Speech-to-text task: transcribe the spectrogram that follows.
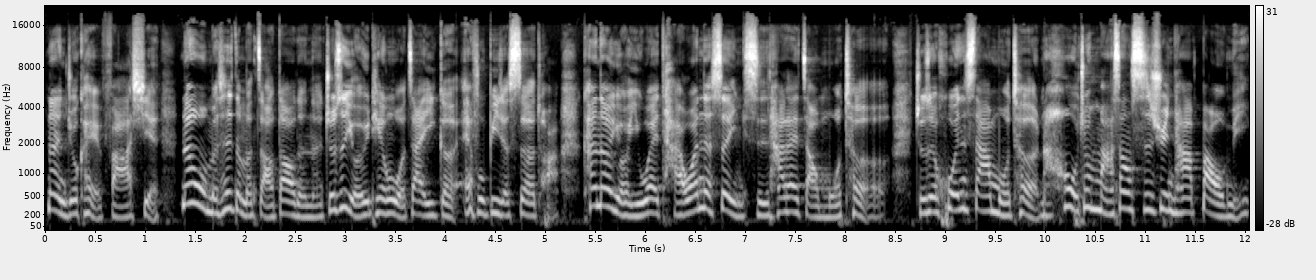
那你就可以发现。那我们是怎么找到的呢？就是有一天我在一个 FB 的社团看到有一位台湾的摄影师，他在找模特儿，就是婚纱模特，然后我就马上私讯他报名，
